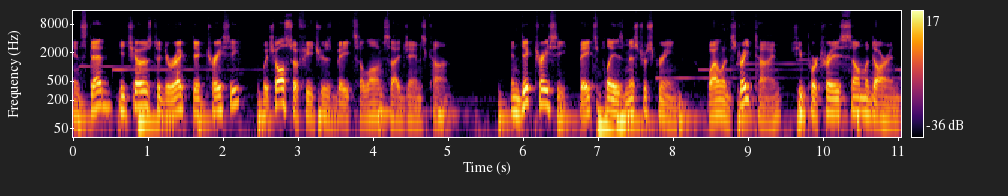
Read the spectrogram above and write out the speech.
Instead, he chose to direct Dick Tracy, which also features Bates alongside James Caan. In Dick Tracy, Bates plays Mistress Green, while in Straight Time, she portrays Selma Darin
